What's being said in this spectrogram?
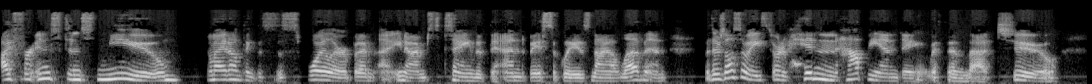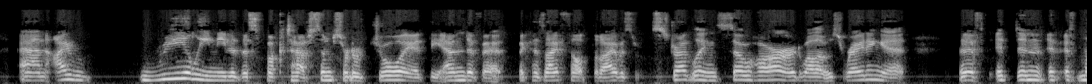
I, for instance, knew, and I don't think this is a spoiler, but I'm, you know, I'm saying that the end basically is 9-11, but there's also a sort of hidden happy ending within that too. And I really needed this book to have some sort of joy at the end of it because I felt that I was struggling so hard while I was writing it that if it didn't, if if,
